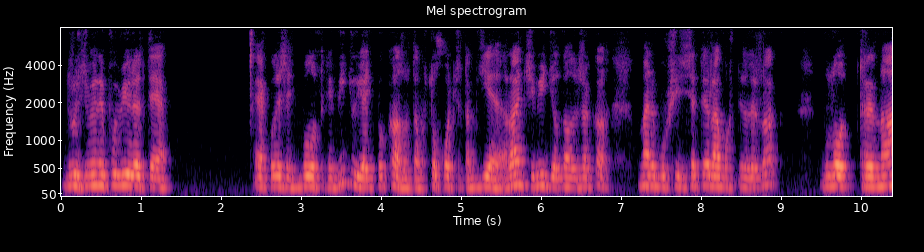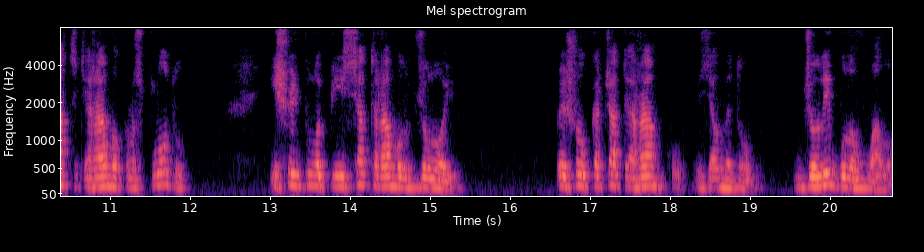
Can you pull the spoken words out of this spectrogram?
Друзі, ви не повірите. Я колись було таке відео, я показував, там, хто хоче, там є раніше відео на лежаках. У мене був 60-рамочний лежак, було 13 рамок розплоду і щось було 50 рамок бджолою. Прийшов качати рамку, взяв медову. Бджоли було ввалом.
